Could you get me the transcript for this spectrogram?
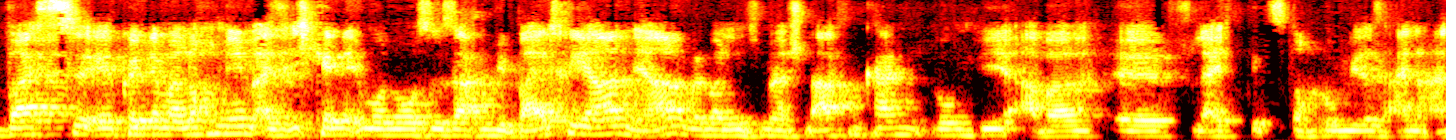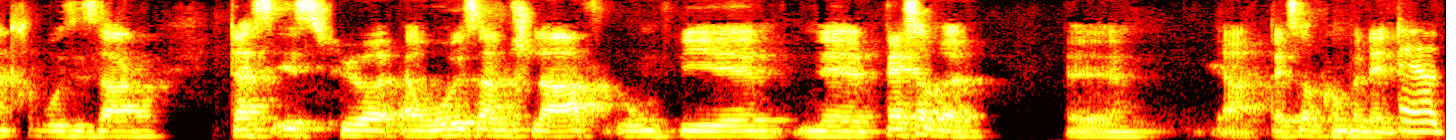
was äh, könnt ihr mal noch nehmen? Also ich kenne immer nur so Sachen wie Baldrian, ja, wenn man nicht mehr schlafen kann irgendwie, aber äh, vielleicht gibt es noch irgendwie das eine andere, wo Sie sagen, das ist für erholsamen Schlaf irgendwie eine bessere, äh, ja, bessere Komponente. Ja,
